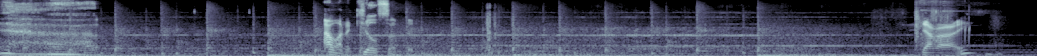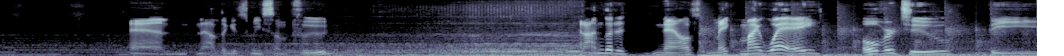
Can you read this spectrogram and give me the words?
I want to kill something. Die. And now that gets me some food. And I'm going to now make my way over to the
